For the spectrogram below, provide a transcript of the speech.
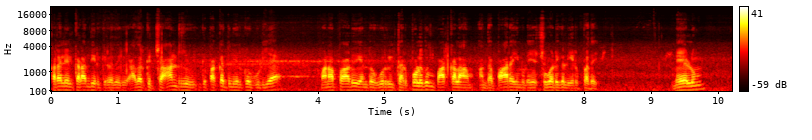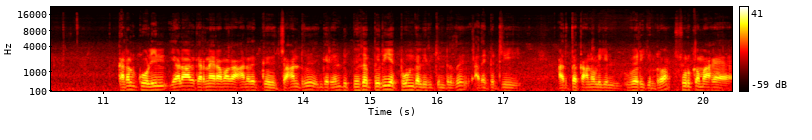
கடலில் கலந்திருக்கிறது. அதற்கு சான்று இங்கு பக்கத்தில் இருக்கக்கூடிய மணப்பாடு என்ற ஊரில் தற்பொழுதும் பார்க்கலாம். அந்த பாறையினுடைய சுவடுகள் இருப்பதை. மேலும் கடல் கோளில் ஏழாவது கருநேரமாக ஆனதற்கு சான்று இங்கே ரெண்டு மிகப்பெரிய தூண்கள் இருக்கின்றது. அதை பற்றி அடுத்த காணொளியில் விவரிக்கின்றோம். சுருக்கமாக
